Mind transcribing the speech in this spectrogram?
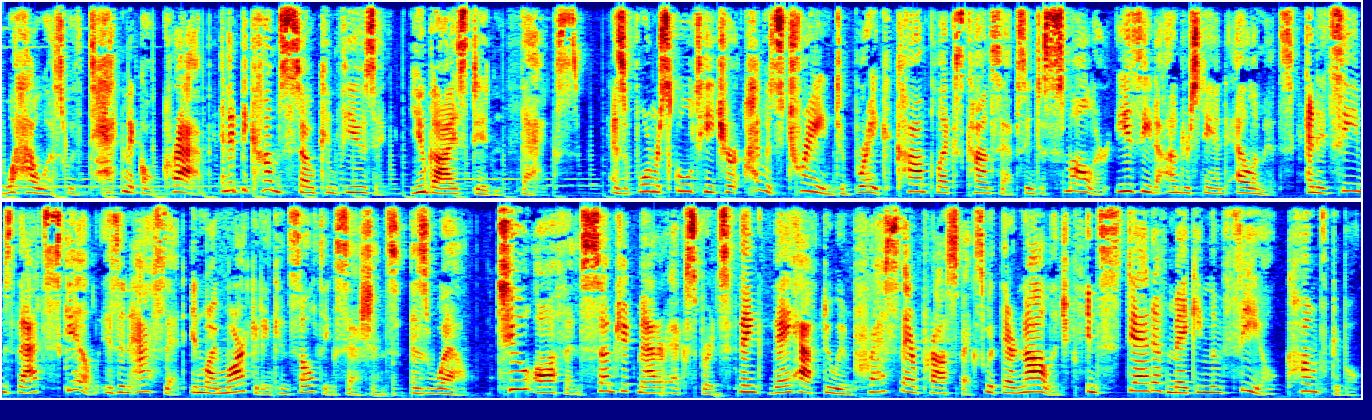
wow us with technical crap, and it becomes so confusing. You guys didn't. Thanks. As a former school teacher, I was trained to break complex concepts into smaller, easy to understand elements, and it seems that skill is an asset in my marketing consulting sessions as well. Too often, subject matter experts think they have to impress their prospects with their knowledge instead of making them feel comfortable.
